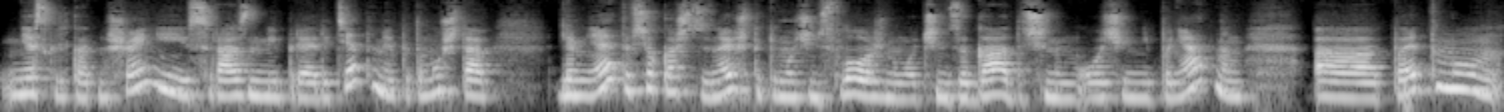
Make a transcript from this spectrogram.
несколько отношений с разными приоритетами, потому что для меня это все кажется, знаешь, таким очень сложным, очень загадочным, очень непонятным. Э, поэтому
